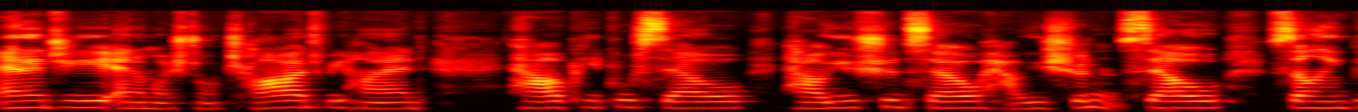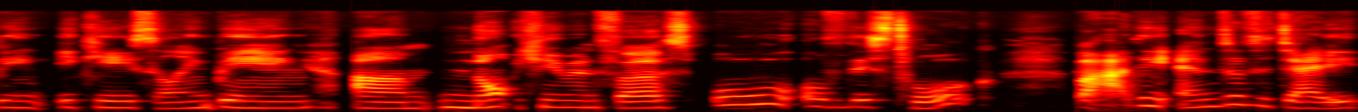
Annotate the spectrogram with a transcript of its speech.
energy and emotional charge behind how people sell, how you should sell, how you shouldn't sell, selling being icky, selling being um, not human first, all of this talk. But at the end of the day,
